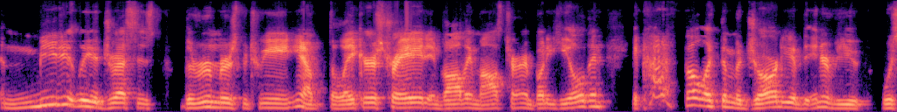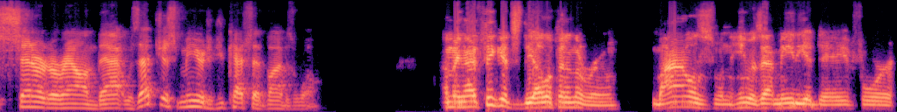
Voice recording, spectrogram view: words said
immediately addresses the rumors between, you know, the Lakers trade involving Myles Turner and Buddy Hield. And it kind of felt like the majority of the interview was centered around that. Was that just me, or did you catch that vibe as well? I mean, I think it's the elephant in the room. Myles, when he was at media day for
